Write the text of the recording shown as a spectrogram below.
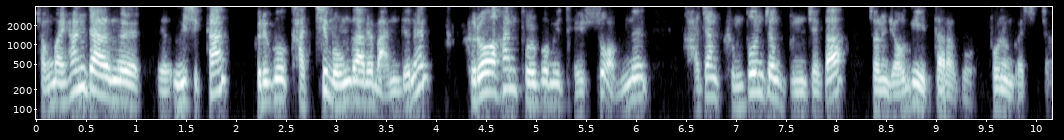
정말 현장을 의식한 그리고 같이 뭔가를 만드는 그러한 돌봄이 될 수 없는 가장 근본적 문제가 저는 여기 있다라고 보는 것이죠.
